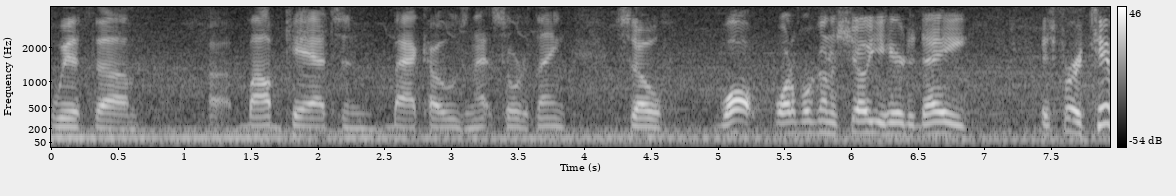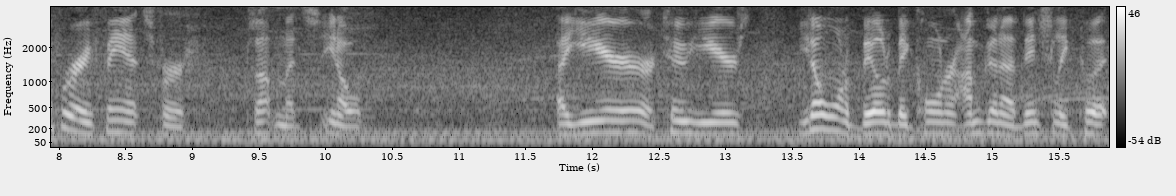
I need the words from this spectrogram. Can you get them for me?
with um, uh, bobcats and backhoes and that sort of thing. So what, what we're going to show you here today is for a temporary fence for something that's, you know, a year or two years. You don't want to build a big corner. I'm going to eventually put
